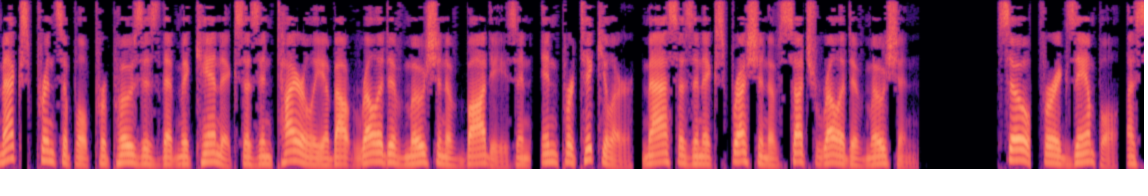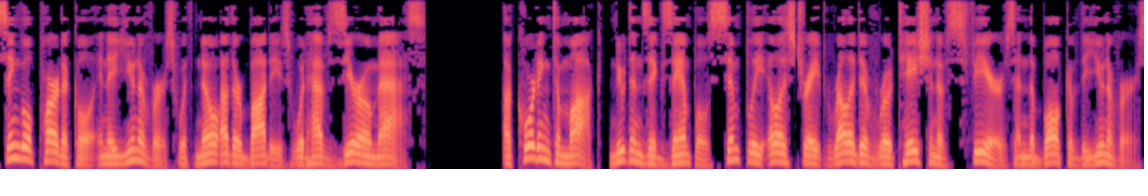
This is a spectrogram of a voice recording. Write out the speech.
Mach's principle proposes that mechanics is entirely about relative motion of bodies and, in particular, mass is an expression of such relative motion. So, for example, a single particle in a universe with no other bodies would have zero mass. According to Mach, Newton's examples simply illustrate relative rotation of spheres and the bulk of the universe.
